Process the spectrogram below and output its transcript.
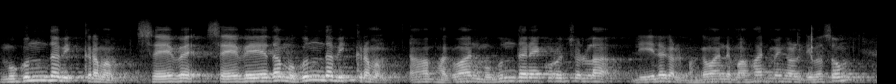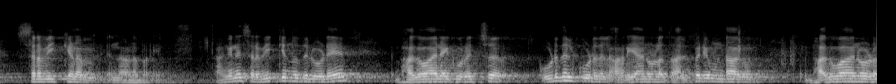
മുകുന്ദ വിക്രമം സേവ സേവേദ മുകുന്ദ വിക്രമം ആ ഭഗവാൻ മുകുന്ദനെ കുറിച്ചുള്ള ലീലകൾ ഭഗവാന്റെ മഹാത്മ്യങ്ങൾ ദിവസവും ശ്രവിക്കണം എന്നാണ് പറയുന്നത്. അങ്ങനെ ശ്രവിക്കുന്നതിലൂടെ ഭഗവാനെ കുറിച്ച് കൂടുതൽ കൂടുതൽ അറിയാനുള്ള താല്പര്യമുണ്ടാകും ഭഗവാനോട്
